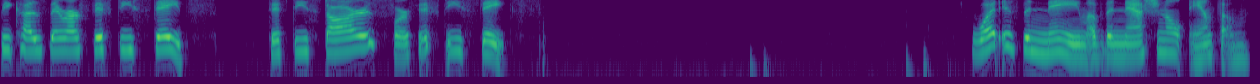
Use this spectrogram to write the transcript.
Because there are 50 states. 50 stars for 50 states. What is the name of the national anthem?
